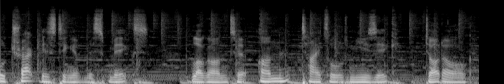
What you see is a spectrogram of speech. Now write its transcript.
Full track listing of this mix, log on to untitledmusic.org.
